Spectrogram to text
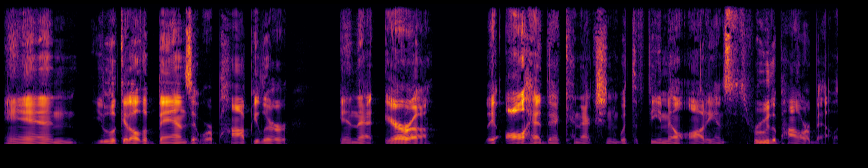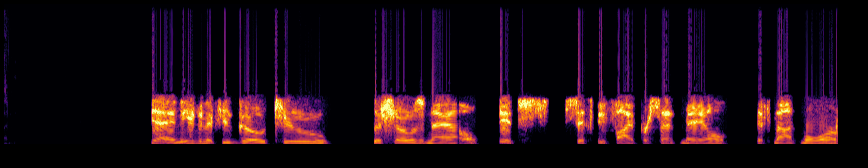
And you look at all the bands that were popular in that era, they all had that connection with the female audience through the power ballad. Yeah, and even if you go to the shows now, it's 65% male, if not more.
